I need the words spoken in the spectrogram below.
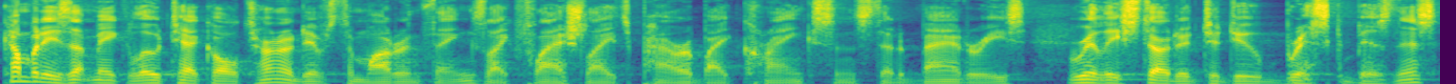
Companies that make low tech alternatives to modern things, like flashlights powered by cranks instead of batteries, really started to do brisk business.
